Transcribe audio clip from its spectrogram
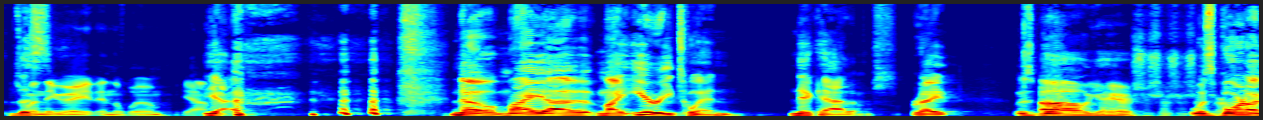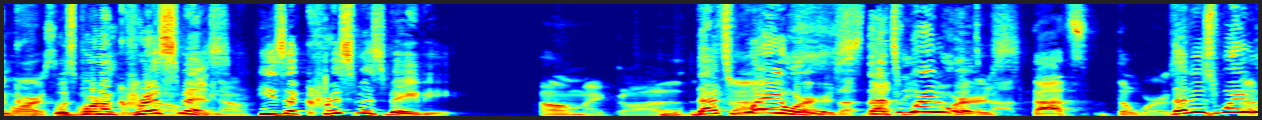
the When you ate in the womb, yeah, yeah, no, my uh, my eerie twin, Nick Adams, right, was born Oh yeah, yeah, sure, sure, sure. was born on course, was born on. We know, Christmas. we know. He's a Christmas baby. Oh my god, That's That way is- worse. that- That's the- way that's worse. bad. That's, the worst. That is way That's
